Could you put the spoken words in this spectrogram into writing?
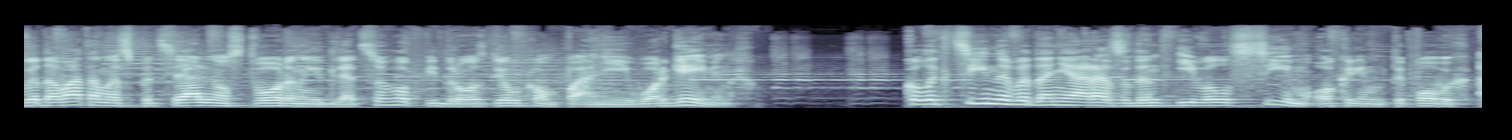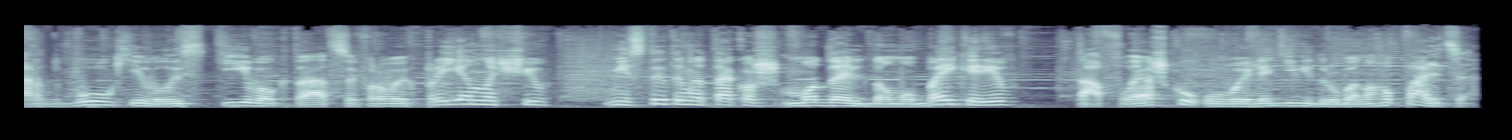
видаватиме спеціально створений для цього підрозділ компанії Wargaming. Колекційне видання Resident Evil 7, окрім типових артбуків, листівок та цифрових приємнощів, міститиме також модель дому бейкерів та флешку у вигляді відрубаного пальця.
